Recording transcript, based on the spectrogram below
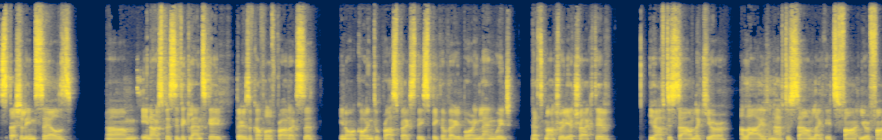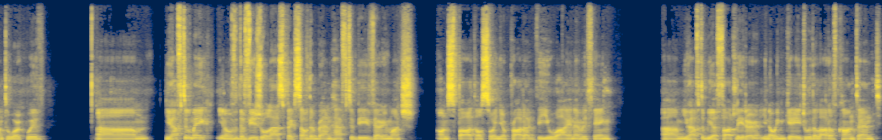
especially in sales. Um, in our specific landscape, there's a couple of products that, you know, according to prospects, they speak a very boring language. That's not really attractive. You have to sound like you're alive and have to sound like it's fun. You're fun to work with. Um, you have to make you know the visual aspects of the brand have to be very much on spot also in your product the ui and everything um, you have to be a thought leader you know engage with a lot of content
